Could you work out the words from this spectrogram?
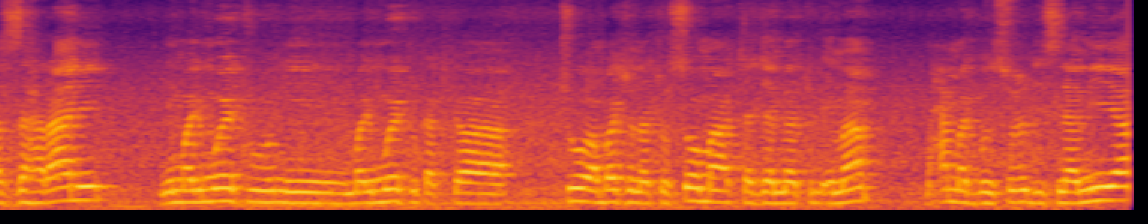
Az-Zahrani. Ni mwalimu wetu ni mwalimu wetu katika chuo ambacho nachosoma cha Jamiatul Imam Muhammad bin Saud Islamia.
